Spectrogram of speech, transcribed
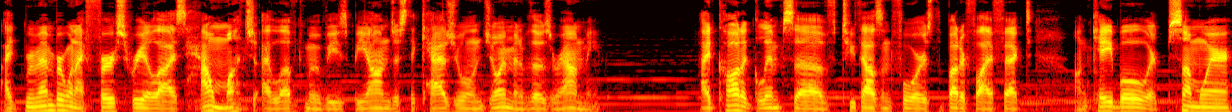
I remember when I first realized how much I loved movies beyond just the casual enjoyment of those around me. I'd caught a glimpse of 2004's The Butterfly Effect on cable or somewhere,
